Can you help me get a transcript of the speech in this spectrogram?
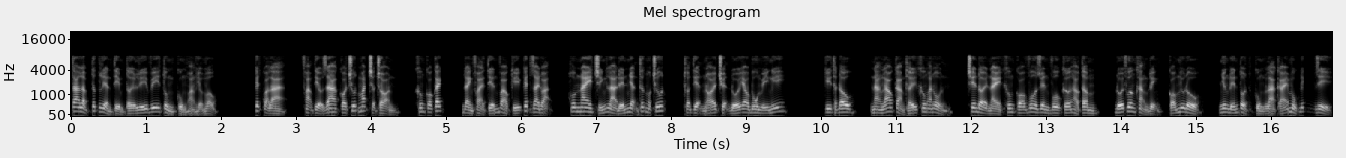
ta lập tức liền tìm tới lý vi tùng cùng hoàng hiệu mẫu kết quả là, phạm tiểu gia có chút mắt trợn tròn, không có cách, đành phải tiến vào ký kết giai đoạn, hôm nay chính là đến nhận thức một chút, thuận tiện nói chuyện đối eo bum ý nghĩ. Kỳ thật đâu, nàng lao cảm thấy không an ổn, trên đời này không có vô duyên vô cớ hảo tâm, đối phương khẳng định có mưu đồ, nhưng đến tột cùng là cái mục đích gì,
